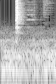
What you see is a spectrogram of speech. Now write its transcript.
you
